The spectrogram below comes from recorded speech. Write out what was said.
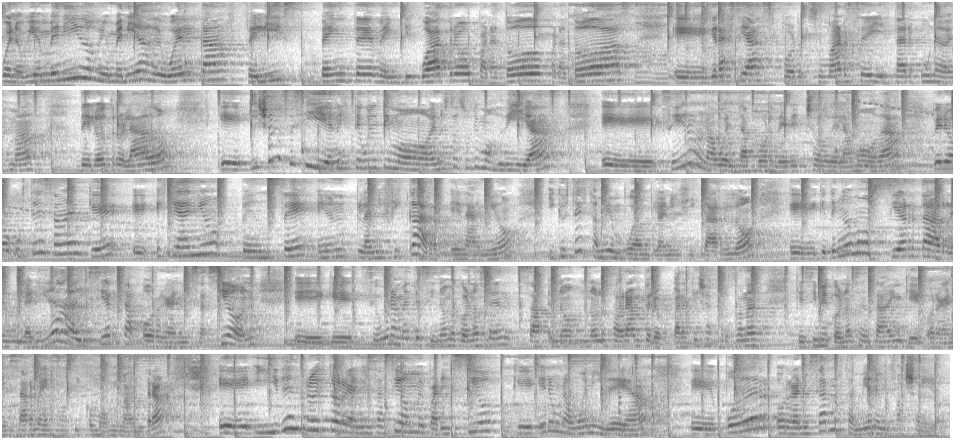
Bueno, bienvenidos, bienvenidas de vuelta. Feliz 2024 para todos, para todas. Eh, gracias por sumarse y estar una vez más del otro lado. Eh, y yo no sé si en, este último, en estos últimos días eh, se dieron una vuelta por derecho de la moda, pero ustedes saben que eh, este año pensé en planificar el año y que ustedes también puedan planificarlo, que tengamos cierta regularidad y cierta organización, que seguramente si no me conocen no, no lo sabrán, pero para aquellas personas que sí me conocen saben que organizarme es así como mi mantra. y dentro de esta organización me pareció que era una buena idea eh, poder organizarnos también en Fashion Law.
